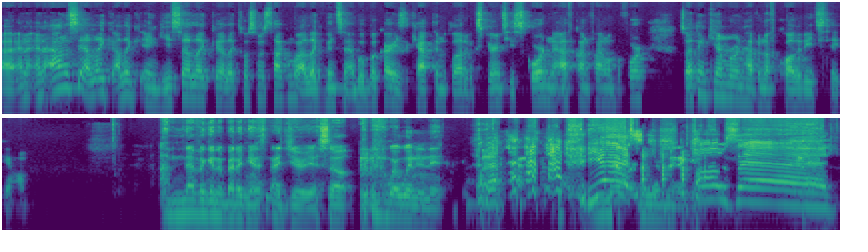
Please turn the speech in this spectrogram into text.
Uh, and, and honestly, I like I like Anguissa, like uh, like Tosin was talking about. I like Vincent Aboubakar. He's a captain with a lot of experience. He scored in the AFCON final before. So I think Cameroon have enough quality to take it home. I'm never gonna bet against Nigeria, so we're winning it. yes, Jose.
